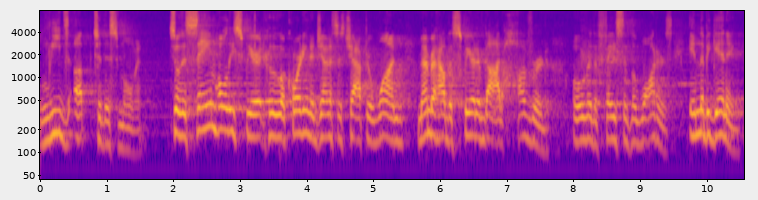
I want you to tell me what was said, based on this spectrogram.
leads up to this moment. So, the same Holy Spirit, who, according to Genesis chapter 1, remember how the Spirit of God hovered over the face of the waters in the beginning,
